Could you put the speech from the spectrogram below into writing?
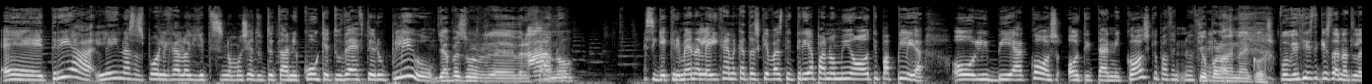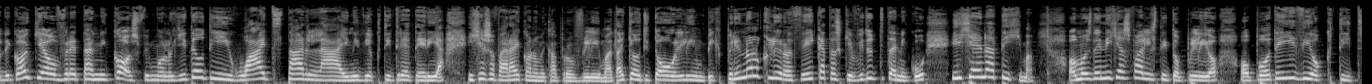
Ε, τρία λέει να σας πω λίγα λόγια για τη συνωμοσία του Τιτανικού και του δεύτερου πλοίου. Για πες μου, ρε, Βρεθάνο. Άκου. Συγκεκριμένα λέει είχαν κατασκευαστεί τρία πανομοιότυπα πλοία. Ο Ολυμπιακός, ο Τιτανικός και ο Παθηναϊκός, Και ο Παναθηναϊκός. Που βυθίστηκε στον Ατλαντικό και ο Βρετανικός. Φημολογείται ότι η White Star Line, η διοκτήτρια εταιρεία, είχε σοβαρά οικονομικά προβλήματα και ότι το Olympic πριν ολοκληρωθεί η κατασκευή του Τιτανικού είχε ένα ατύχημα. Όμως δεν είχε ασφαλιστεί το πλοίο, οπότε οι ιδιοκτήτε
